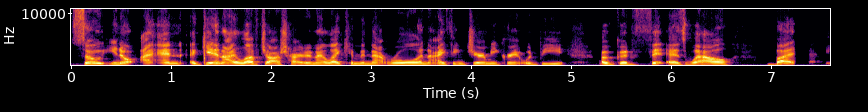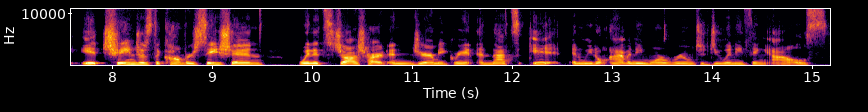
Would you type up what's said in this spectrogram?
So, you know, I, and again, I love Josh Hart and I like him in that role. And I think Jerami Grant would be a good fit as well. But it changes the conversation when it's Josh Hart and Jerami Grant, and that's it. And we don't have any more room to do anything else.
